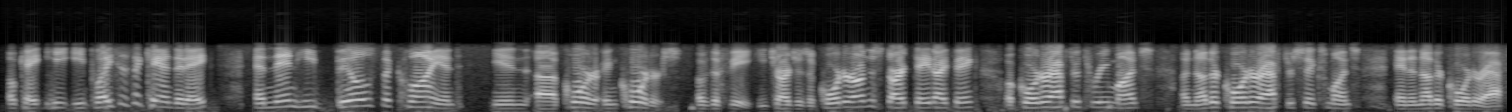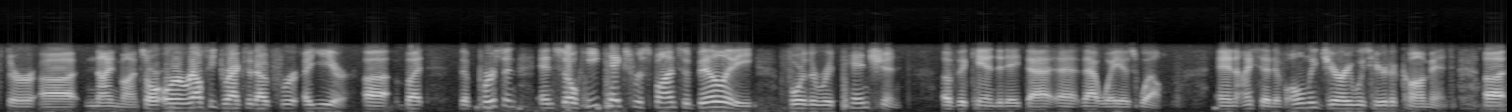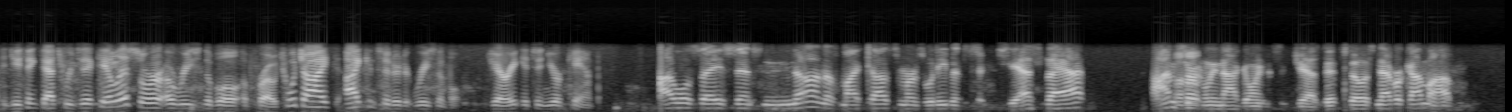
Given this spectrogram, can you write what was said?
Okay, he he places the candidate, and then he bills the client in uh, quarter in quarters of the fee. He charges a quarter on the start date, I think, a quarter after three months, another quarter after six months, and another quarter after uh, nine months, or or else he drags it out for a year. Uh, but the person, and so he takes responsibility for the retention of the candidate that uh, that way as well. And I said, if only Jerry was here to comment. Uh, do you think that's ridiculous or a reasonable approach? Which I I considered it reasonable. Jerry, it's in your camp. I will say, since none of my customers would even suggest that, I'm Uh-huh. certainly not going to suggest it. So it's never come up,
